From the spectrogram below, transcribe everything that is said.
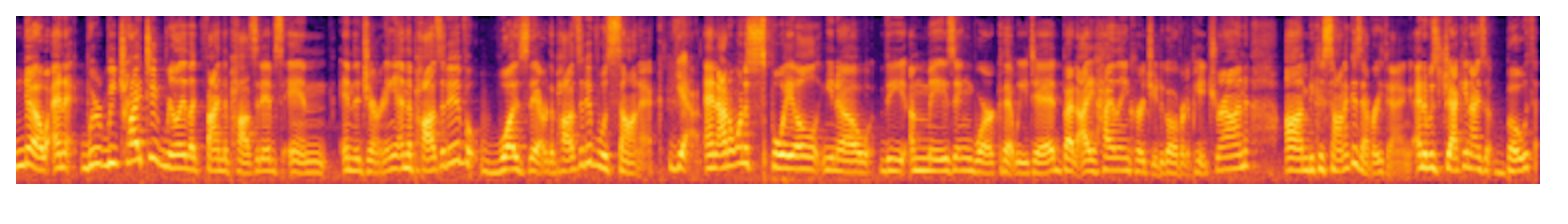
No, and we we tried to really like find the positives in in the journey, and the positive was there. The positive was Sonic. Yeah. and I don't want to spoil, you know, the amazing work that we did, but I highly encourage you to go over to Patreon, um, because Sonic is everything, and it was Jackie and I's both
